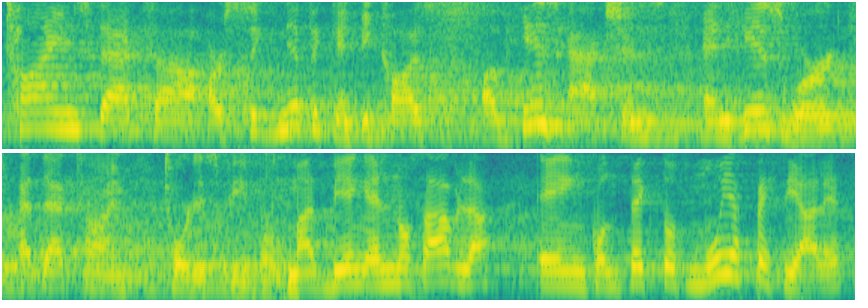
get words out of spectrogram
times that uh, are significant because of his actions and his word at that time toward his people. Más bien Él nos habla en contextos muy especiales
